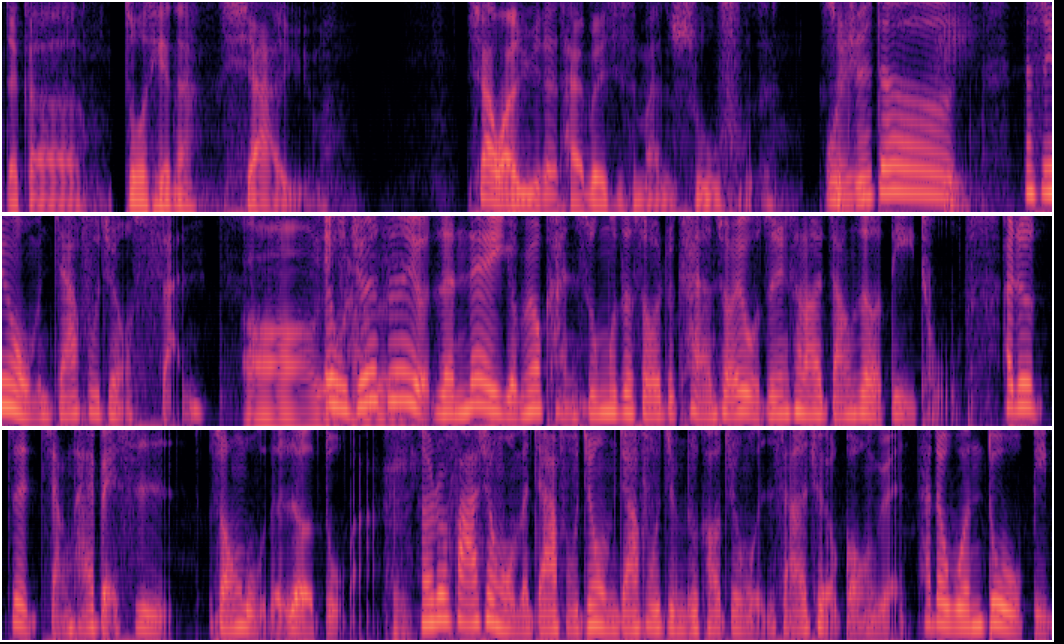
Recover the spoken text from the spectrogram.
那个昨天呢下雨嘛，下完雨的台北其实蛮舒服的。我觉得那是因为我们家附近有山啊。哎、欸，我觉得真的有人类有没有砍树木，这时候就看得出来。因为我最近看到一张热地图，他就在讲台北市中午的热度嘛，然后就发现我们家附近，我们家附近不是靠近文山，而且有公园，它的温度比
